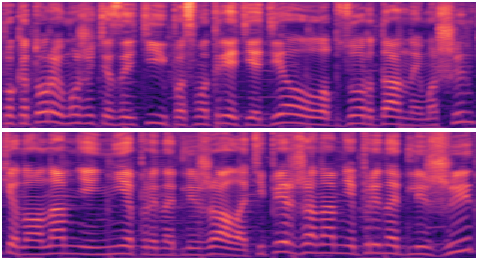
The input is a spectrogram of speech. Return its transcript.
по которой можете зайти и посмотреть. Я делал обзор данной машинки, но она мне не принадлежала. Теперь же она мне принадлежит.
